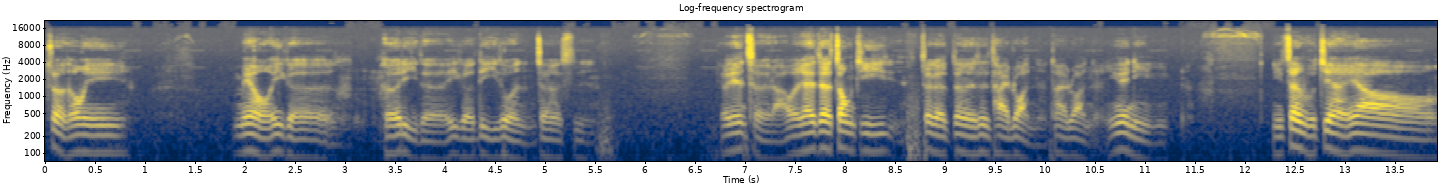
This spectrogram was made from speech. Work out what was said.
这种东西没有一个合理的一个利润，真的是有点扯啦。我觉得这重机这个真的是太乱了，太乱了。因为你你政府既然要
